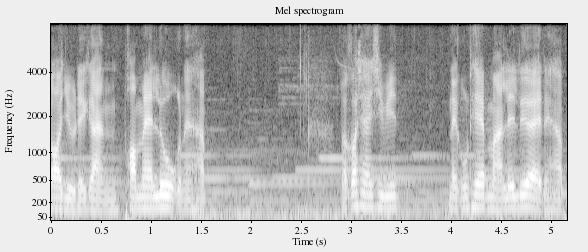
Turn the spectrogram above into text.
ก็อยู่ด้วยกันพ่อแม่ลูกนะครับ แล้วก็ใช้ชีวิตในกรุงเทพมาเรื่อยๆนะครับ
